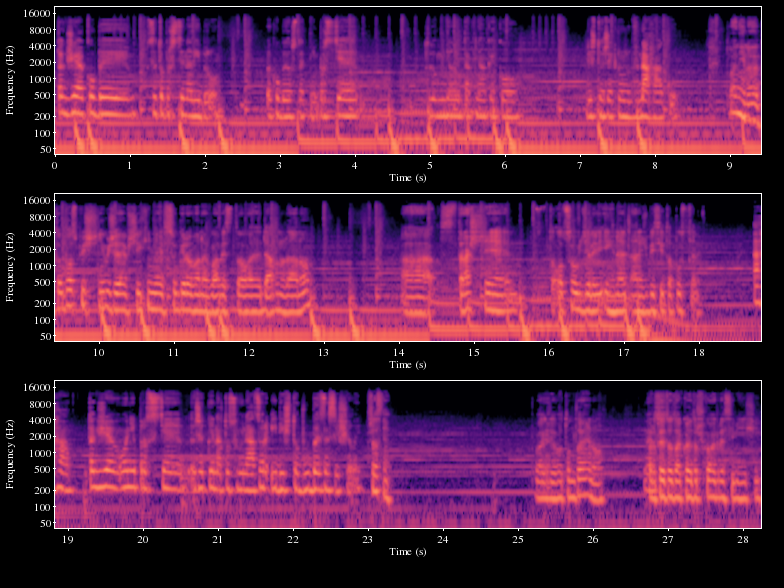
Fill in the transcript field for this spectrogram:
Takže jakoby se to prostě nelíbilo. Jakoby ostatní. Prostě to měli tak nějak jako, když to řeknu, v naháku. To ani ne, to bylo spíš tím, že všichni měli sugerované v hlavě stále dávno dáno a strašně to odsoudili i hned, aniž by si to pustili. Aha, takže oni prostě řekli na to svůj názor, i když to vůbec neslyšeli. Přesně. Takže o tom to je, no. Proto je to takové trošku agresivnější.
